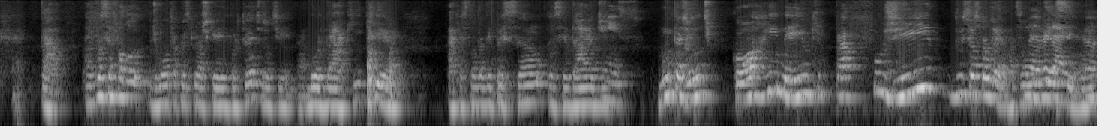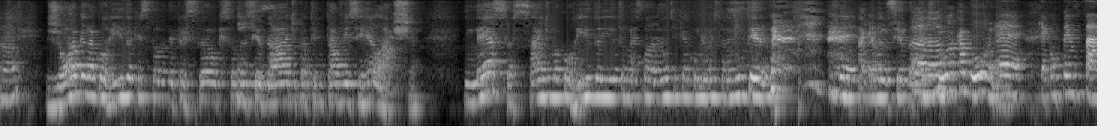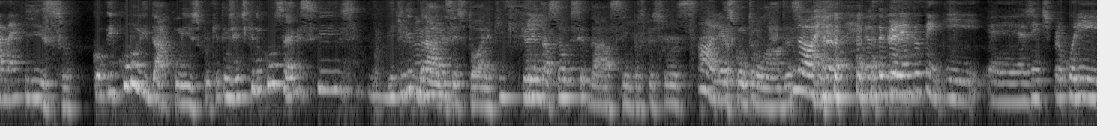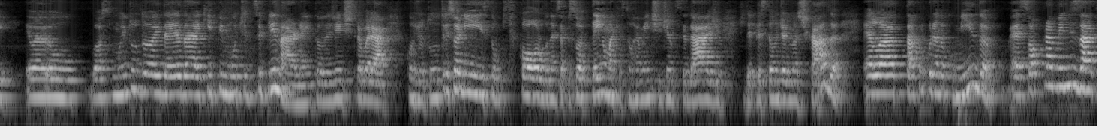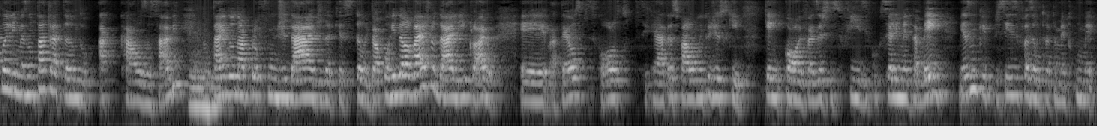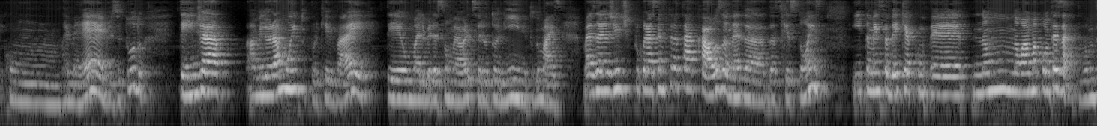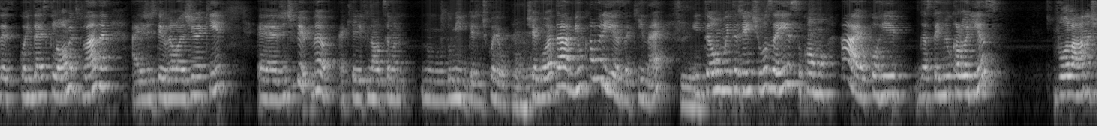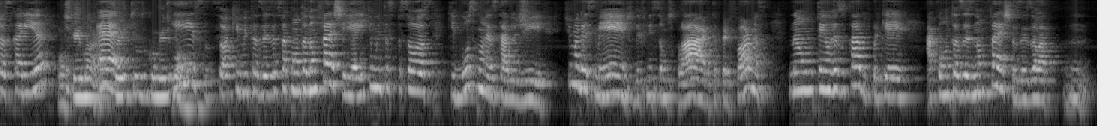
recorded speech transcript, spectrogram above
Tá. Aí você falou de uma outra coisa que eu acho que é importante a gente abordar aqui, que é a questão da depressão, ansiedade. Isso. Muita gente corre meio que para fugir dos seus problemas, vamos é dizer assim, né? Uhum. Joga na corrida a questão da depressão, a questão Isso. da ansiedade para tentar ver se relaxa. E nessa, sai de uma corrida e entra no restaurante e quer comer o restaurante inteiro. É. Aquela ansiedade uhum. não acabou, né? É, quer compensar, né? Isso. E como lidar com isso? Porque tem gente que não consegue se, se equilibrar uhum. nessa história. Que, que orientação que você dá assim para as pessoas olha, descontroladas? Não, eu sempre oriento assim que é, a gente procure. Eu, eu gosto muito da ideia da equipe multidisciplinar, né? Então a gente trabalhar conjunto nutricionista, um psicólogo, né? Se a pessoa tem uma questão realmente de ansiedade, de depressão diagnosticada, ela tá procurando a comida é só para amenizar aquilo ali, mas não tá tratando a causa, sabe? Uhum. Não tá indo na profundidade da questão. Então a corrida ela vai ajudar ali, claro. É, até os psicólogos, os psiquiatras falam muito disso que quem corre, faz exercício físico, se alimenta bem, mesmo que precise fazer um tratamento com, com remédios e tudo, tende a, a melhorar muito, porque vai ter uma liberação maior de serotonina e tudo mais. Mas é a gente procurar sempre tratar a causa, né, da, das questões e também saber que é, é, não, não é uma conta exata. Vamos dizer, corri 10 km lá, né? Aí a gente tem o reloginho aqui, é, a gente viu, meu, aquele final de semana no domingo que a gente correu, uhum. chegou a dar mil calorias aqui, né? Sim. Então muita gente usa isso como, ah, eu corri, gastei mil calorias, Vou lá na churrascaria. Posso queimar, é, isso tudo comer de volta. Isso, só que muitas vezes essa conta não fecha. E aí que muitas pessoas que buscam resultado de, de emagrecimento, definição muscular, performance, não tem o resultado, porque a conta às vezes não fecha, às vezes ela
